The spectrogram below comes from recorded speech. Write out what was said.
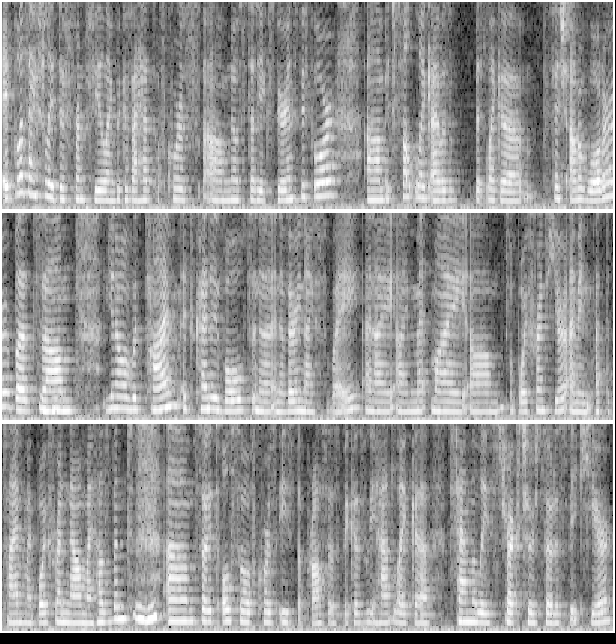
it was actually a different feeling because I had, of course, um, no study experience before. Um, it felt like I was a bit like a fish out of water but mm-hmm. um, you know with time it's kind of evolved in a, in a very nice way. And i, I met my um, boyfriend here i mean at the time my boyfriend now my husband. Mm-hmm. um, so it also of course eased the process because we had like a family structure so to speak here.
